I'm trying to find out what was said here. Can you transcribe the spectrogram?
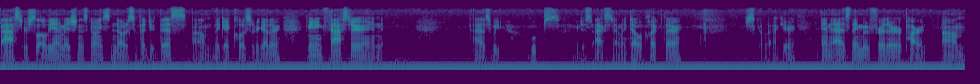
fast or slow the animation is going. So notice if I do this, um, they get closer together, meaning faster. And as we, whoops, we just accidentally double clicked there just go back here and as they move further apart um,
